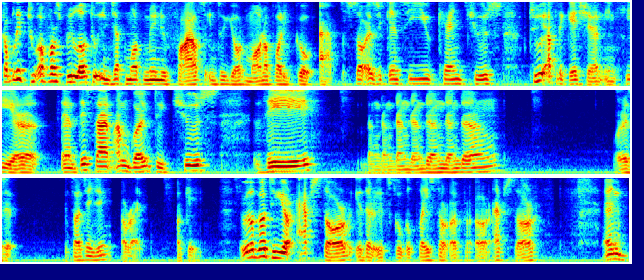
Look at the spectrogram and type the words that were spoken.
complete two offers below to inject mod menu files into your Monopoly Go app. So as you can see, you can choose two application in here. And this time I'm going to choose the dang dang dang dang dang dang dang. Where is it? It's not changing? Alright. Okay you will go to your app store either it's google play store or, or app store and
